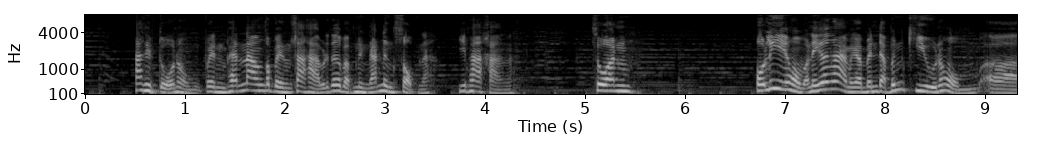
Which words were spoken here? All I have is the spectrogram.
50 ตัวนะผมเป็นแพทนัมก็เป็นสหาริเตอร์แบบหนึ่งนัดหนึ่งศพนะ25ครั้ง ส่วนโพลี่ผมอันนี้ก็ง่ายเหมือนกันเป็นดับเบิลคิวนะผมเอ่อ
